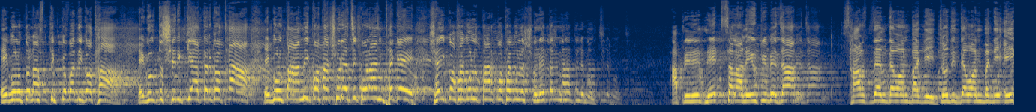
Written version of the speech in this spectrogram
এগুলো তো নাস্তিক্যবাদী কথা, এগুলো তো সিরকিয়াতের কথা, এগুলো তো আমি কথা শুনেছি কোরআন থেকে, সেই কথাগুলো, তার কথাগুলো শুনে তো আমি বলছি। আপনি নেট চালান, ইউটিউবে যান, সার্চ দেন দেওয়ানবাগি, যদি দেওয়ানবাগি এই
